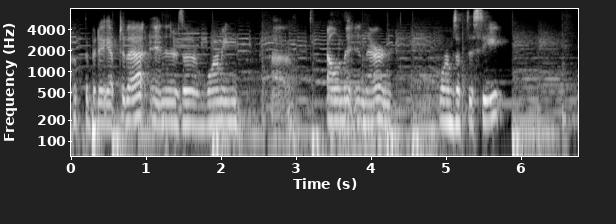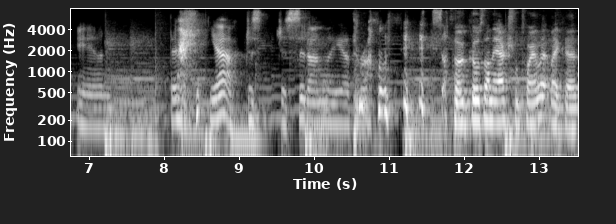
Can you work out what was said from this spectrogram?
hook the bidet up to that, and there's a warming uh, element in there, and warms up the seat. And there, yeah, just just sit on the uh, throne. so, So it goes on the actual toilet, like a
